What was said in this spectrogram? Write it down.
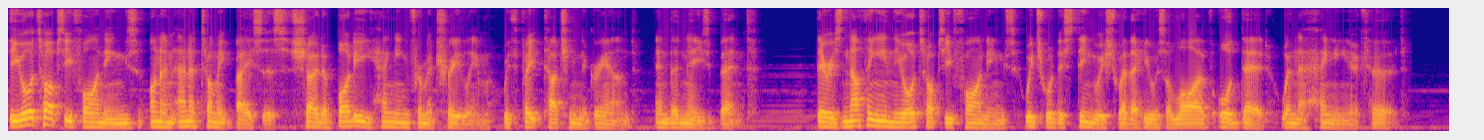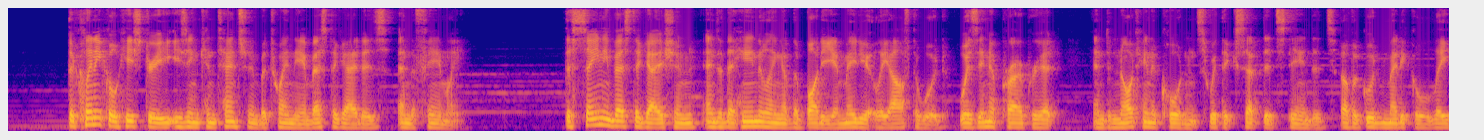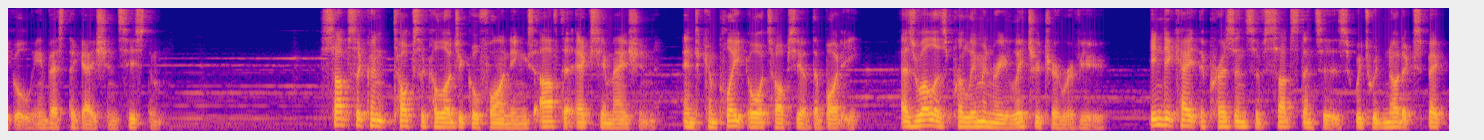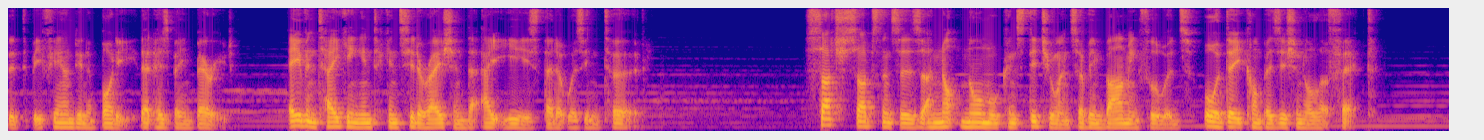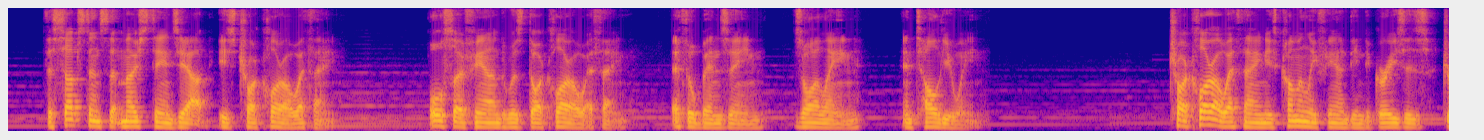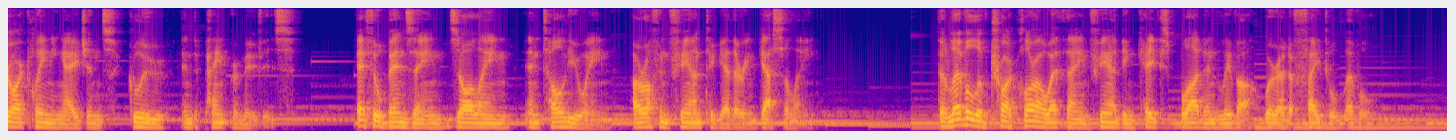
The autopsy findings on an anatomic basis showed a body hanging from a tree limb with feet touching the ground and the knees bent. There is nothing in the autopsy findings which will distinguish whether he was alive or dead when the hanging occurred. The clinical history is in contention between the investigators and the family. The scene investigation and the handling of the body immediately afterward was inappropriate and not in accordance with accepted standards of a good medical legal investigation system. Subsequent toxicological findings after exhumation and complete autopsy of the body, as well as preliminary literature review, indicate the presence of substances which would not expected to be found in a body that has been buried, even taking into consideration the eight years that it was interred. Such substances are not normal constituents of embalming fluids or decompositional effect. The substance that most stands out is trichloroethane. Also found was dichloroethane, ethylbenzene, xylene, and toluene. Trichloroethane is commonly found in degreasers, dry cleaning agents, glue, and paint removers. Ethylbenzene, xylene, and toluene are often found together in gasoline. The level of trichloroethane found in Keith's blood and liver were at a fatal level.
